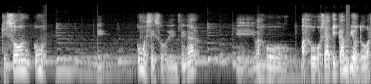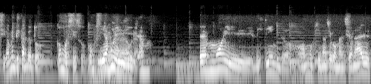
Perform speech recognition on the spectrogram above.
que son, cómo, cómo es eso de entrenar bajo, bajo, o sea, que cambió todo, básicamente cambió todo? ¿Cómo es eso? ¿Cómo es muy, es muy distinto. Un gimnasio convencional,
